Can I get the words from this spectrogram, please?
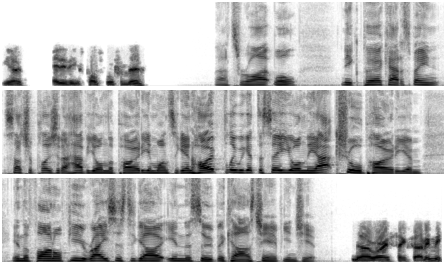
you know, anything's possible from there. That's right. Well, Nick Percat, it's been such a pleasure to have you on the podium once again. Hopefully, we get to see you on the actual podium in the final few races to go in the Supercars Championship. No worries. Thanks for having me.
